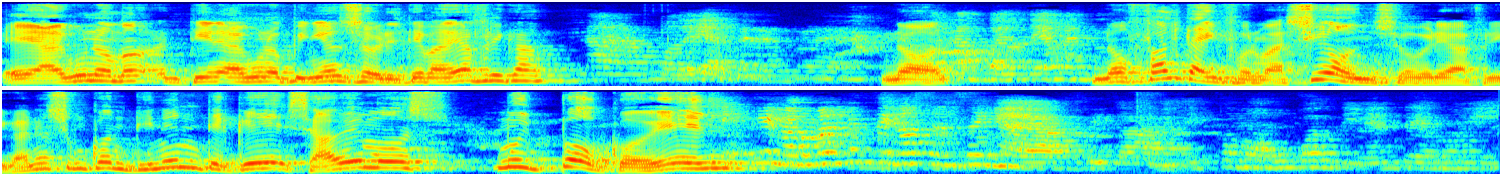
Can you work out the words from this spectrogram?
Eh, ¿Alguno ma- tiene alguna opinión sobre el tema de África? No, no podría tener. No. Nos falta información sobre África, ¿no? Es un continente que sabemos muy poco de él. Es que normalmente no se enseña de África. Es como un continente muy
